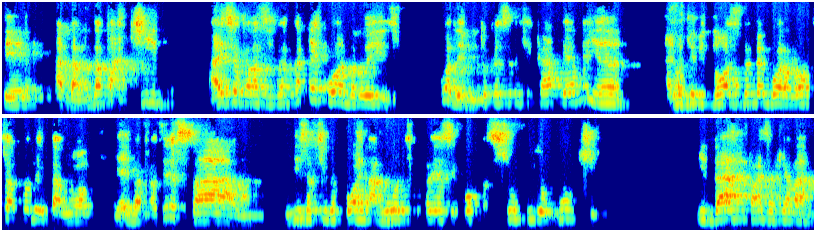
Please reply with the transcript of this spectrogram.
ter a data da partida. Aí se eu falar assim, vai ficar até quando, Heloísa? Pô, Ademir, estou pensando em ficar até amanhã. Aí o Ademir, nossa, vamos embora logo, deixa eu aproveitar logo. E aí vai fazer sala, iniciativa corre na rua, parece compra suco, iogurte, e dá, faz aquela,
